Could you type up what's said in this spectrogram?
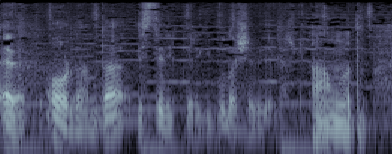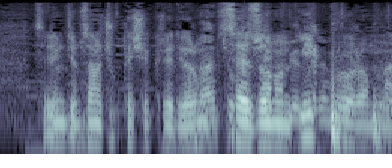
Evet oradan da istedikleri gibi ulaşabilirler. Anladım. Selim'ciğim sana çok teşekkür ediyorum. Ben çok Sezonun teşekkür ilk programına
